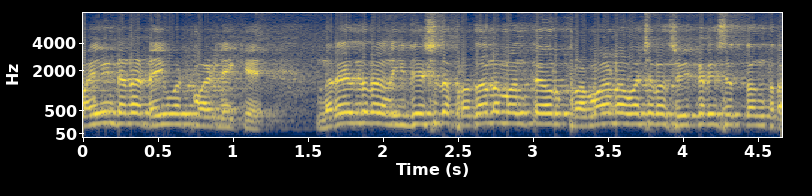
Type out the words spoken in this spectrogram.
ಮೈಂಡನ್ನು ಡೈವರ್ಟ್ ಮಾಡಲಿಕ್ಕೆ. ನರೇಂದ್ರ ಈ ದೇಶದ ಪ್ರಧಾನಮಂತ್ರಿಯವರು ಪ್ರಮಾಣ ವಚನ ಸ್ವೀಕರಿಸಿದ ನಂತರ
